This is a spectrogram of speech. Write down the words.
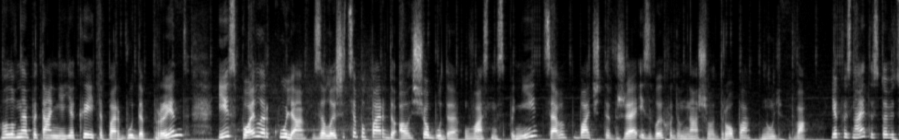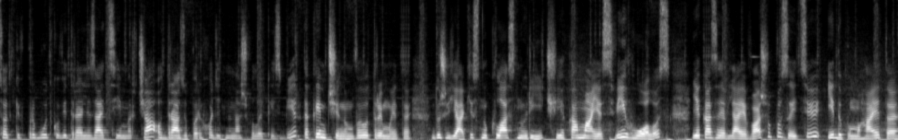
Головне питання, який тепер буде принт. І спойлер, куля залишиться попереду. А ось що буде у вас на спині, це ви побачите вже із виходом нашого дропа 02. Як ви знаєте, 100% прибутку від реалізації мерча одразу переходять на наш великий збір. Таким чином, ви отримуєте дуже якісну, класну річ, яка має свій голос, яка заявляє вашу позицію і допомагаєте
